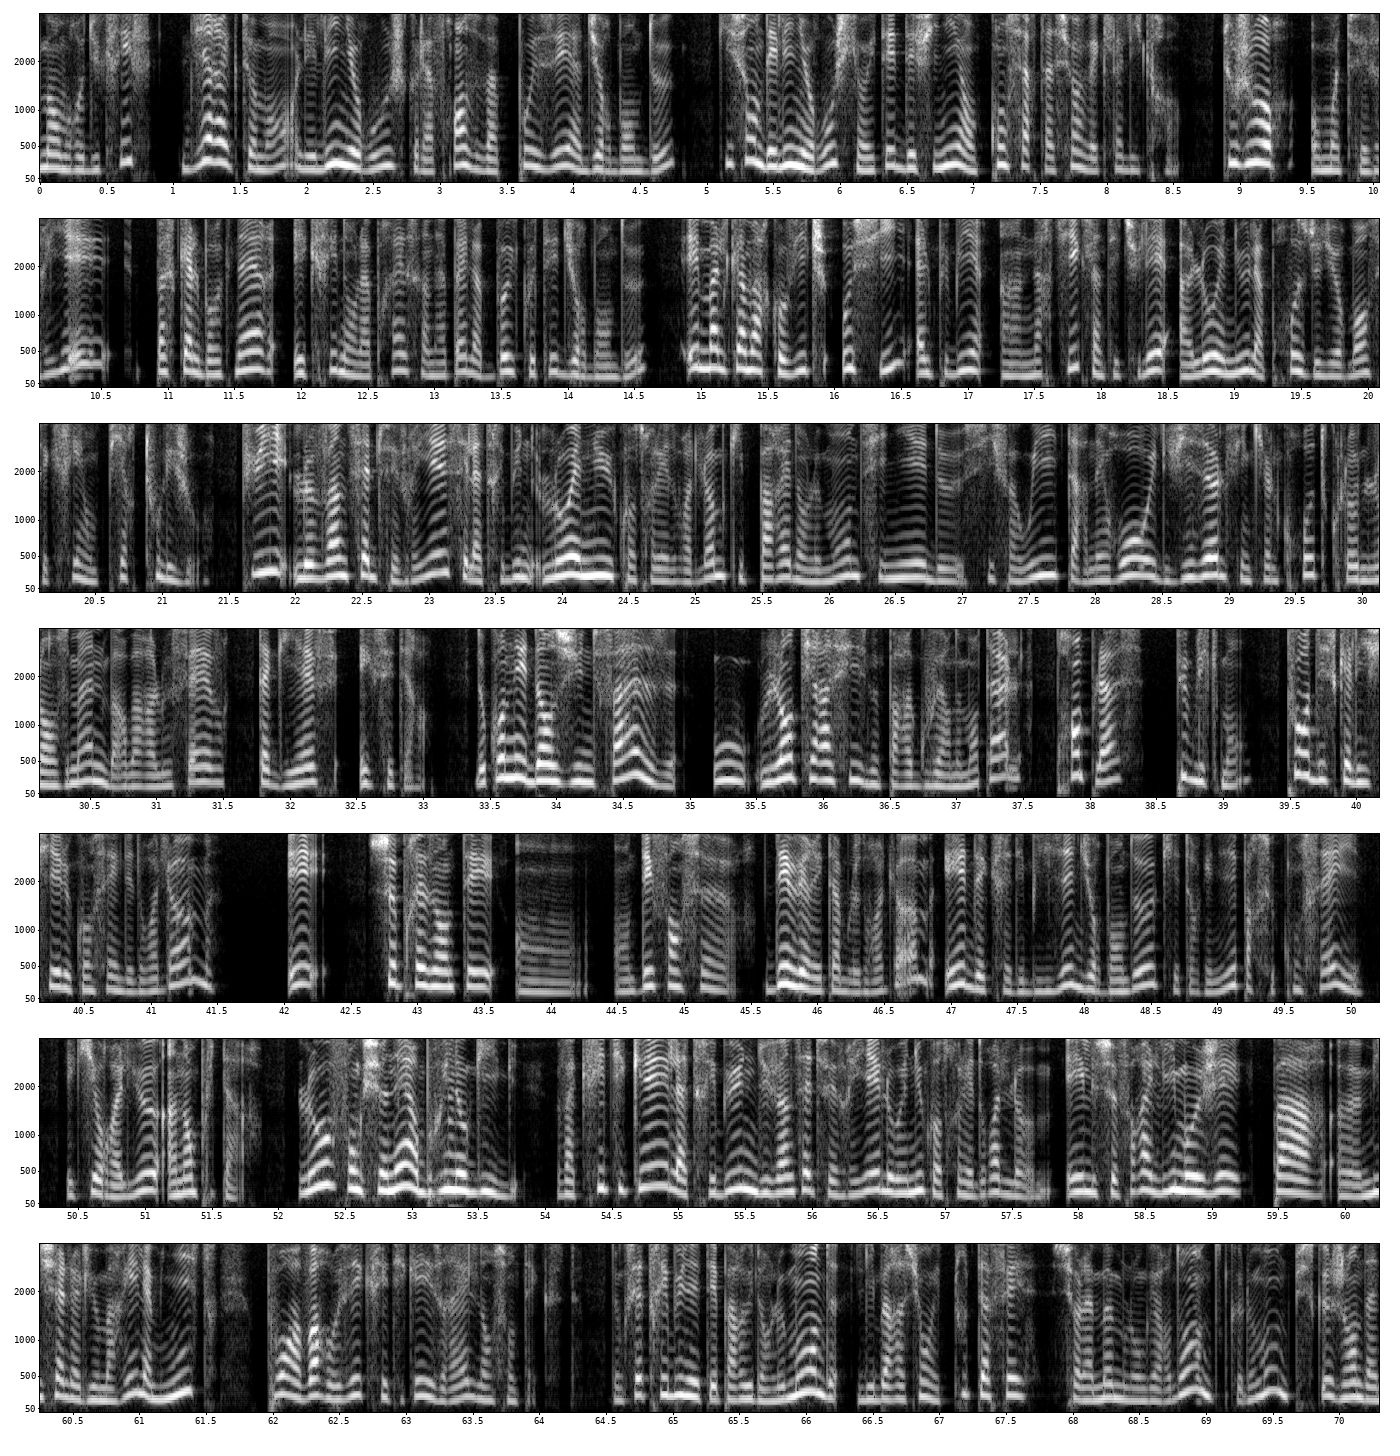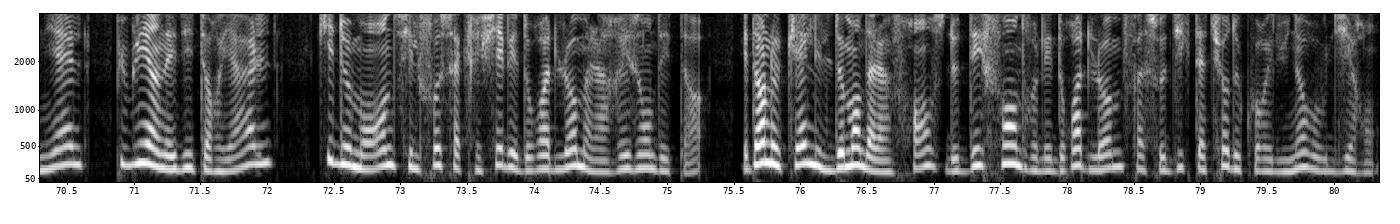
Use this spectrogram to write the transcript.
membres du CRIF directement les lignes rouges que la France va poser à Durban II, qui sont des lignes rouges qui ont été définies en concertation avec la LICRA. Toujours au mois de février, Pascal Bruckner écrit dans la presse un appel à boycotter Durban II. Et Malka Markovic aussi, elle publie un article intitulé À l'ONU, la prose de Durban s'écrit en pire tous les jours. Puis le 27 février, c'est la tribune L'ONU contre les droits de l'homme qui paraît dans le monde, signée de Sifawi, Tarnero, Elie Wiesel, Finkielkraut, Claude Lanzmann, Barbara Lefebvre, Taguieff, etc. Donc on est dans une phase où l'antiracisme paragouvernemental prend place publiquement pour disqualifier le Conseil des droits de l'homme et se présenter en, en, défenseur des véritables droits de l'homme et décrédibiliser Durban II qui est organisé par ce Conseil et qui aura lieu un an plus tard. Le haut fonctionnaire Bruno Guig va critiquer la tribune du 27 février l'ONU contre les droits de l'homme et il se fera limoger par euh, Michel Alliot-Marie, la ministre, pour avoir osé critiquer Israël dans son texte. Donc cette tribune était parue dans Le Monde, Libération est tout à fait sur la même longueur d'onde que Le Monde, puisque Jean Daniel publie un éditorial qui demande s'il faut sacrifier les droits de l'homme à la raison d'État, et dans lequel il demande à la France de défendre les droits de l'homme face aux dictatures de Corée du Nord ou d'Iran.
